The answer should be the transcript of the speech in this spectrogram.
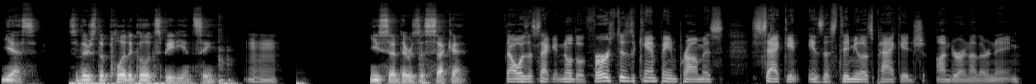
Yes. So there's the political expediency. hmm You said there was a second. That was a second. No, the first is a campaign promise. Second is a stimulus package under another name.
